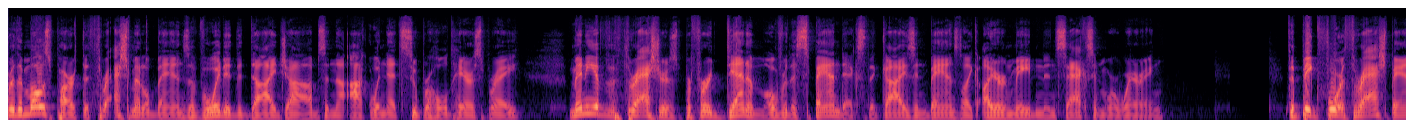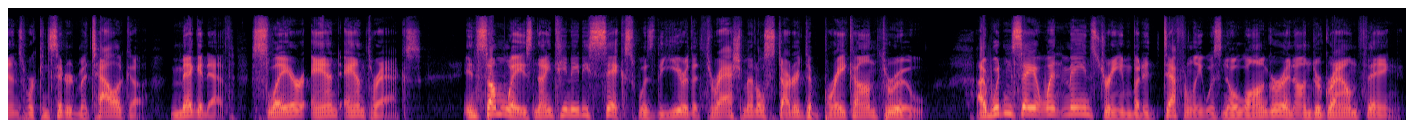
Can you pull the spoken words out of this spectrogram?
For the most part, the thrash metal bands avoided the dye jobs and the Aquanet Superhold hairspray. Many of the thrashers preferred denim over the spandex that guys in bands like Iron Maiden and Saxon were wearing. The big four thrash bands were considered Metallica, Megadeth, Slayer, and Anthrax. In some ways, 1986 was the year that thrash metal started to break on through. I wouldn't say it went mainstream, but it definitely was no longer an underground thing.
